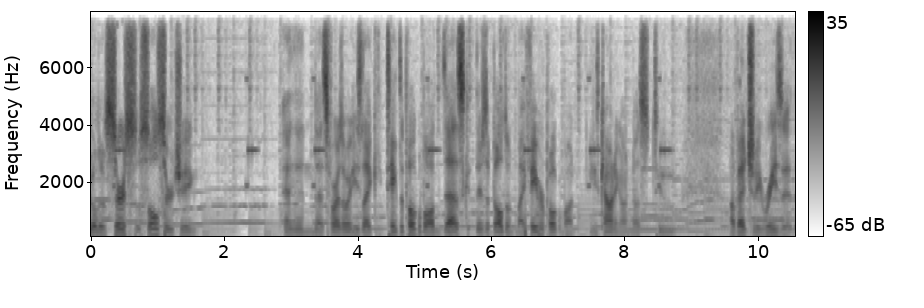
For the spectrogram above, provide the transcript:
do a little soul searching. And then as far as he's like, take the Pokeball on the desk. There's a Beldum, my favorite Pokemon. He's counting on us to eventually raise it.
